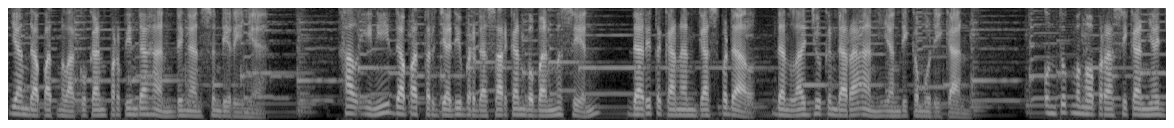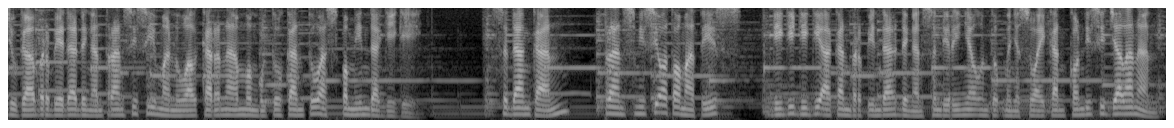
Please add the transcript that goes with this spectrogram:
yang dapat melakukan perpindahan dengan sendirinya. Hal ini dapat terjadi berdasarkan beban mesin, dari tekanan gas pedal, dan laju kendaraan yang dikemudikan. Untuk mengoperasikannya juga berbeda dengan transisi manual karena membutuhkan tuas pemindah gigi. Sedangkan, transmisi otomatis, gigi-gigi akan berpindah dengan sendirinya untuk menyesuaikan kondisi jalanan,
